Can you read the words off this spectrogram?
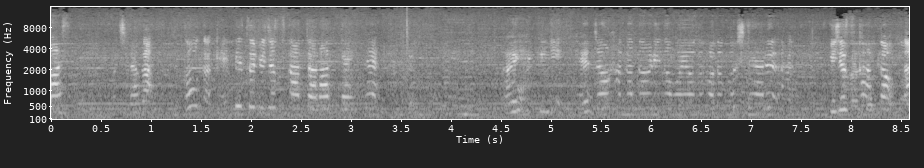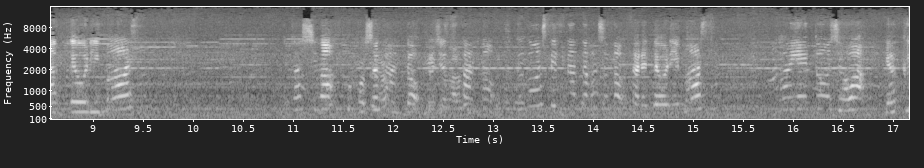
ます。こちらが福岡県立美術館となっていて外壁に天井博通りの模様が施してある美術館となっております。昔は図書館と美術館の複合施設だった場所とされております。開園当初は約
